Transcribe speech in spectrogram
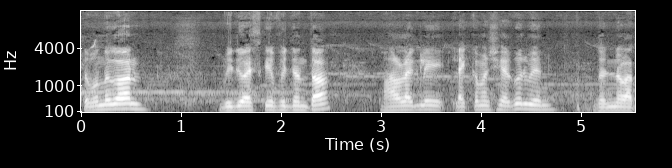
তো বন্ধুগণ, ভিডিও আজকে পর্যন্ত। ভালো লাগলে লাইক কমেন্ট শেয়ার করবেন। ধন্যবাদ।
